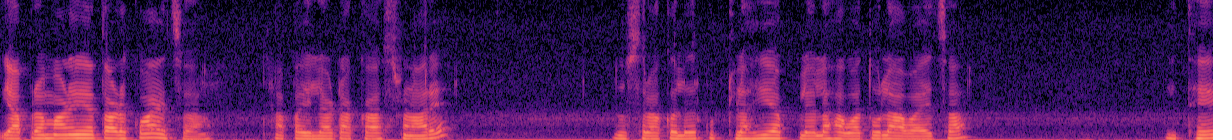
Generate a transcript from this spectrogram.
याप्रमाणे यात अडकवायचा हा पहिला टाका असणार आहे. दुसरा कलर कुठलाही आपल्याला हवा तो लावायचा. इथे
